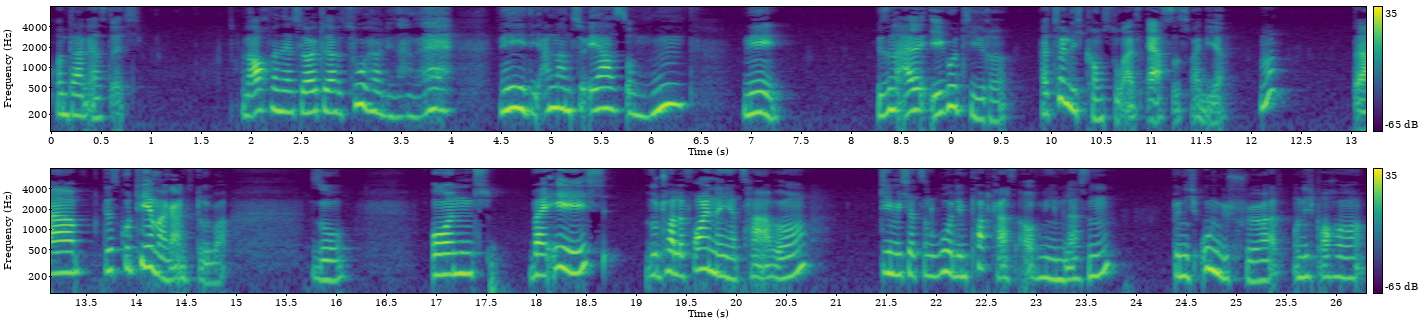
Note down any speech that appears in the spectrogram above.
und dann erst ich. Und auch wenn jetzt Leute zuhören, die sagen, hä, nee, die anderen zuerst und hm, nee. Wir sind alle Egotiere. Natürlich kommst du als erstes bei dir. Hm? Da diskutieren wir gar nicht drüber. So. Und weil ich so tolle Freunde jetzt habe, die mich jetzt in Ruhe den Podcast aufnehmen lassen, bin ich ungestört und ich brauche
